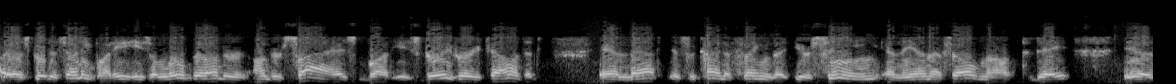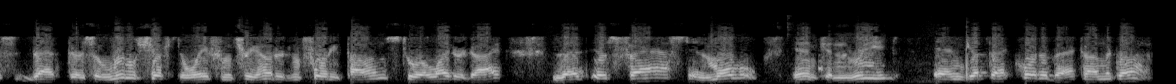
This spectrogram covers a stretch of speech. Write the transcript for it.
as good as anybody. He's a little bit under undersized, but he's very, very talented. And that is the kind of thing that you're seeing in the NFL now today is that there's a little shift away from 340 pounds to a lighter guy that is fast and mobile and can read and get that quarterback on the ground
